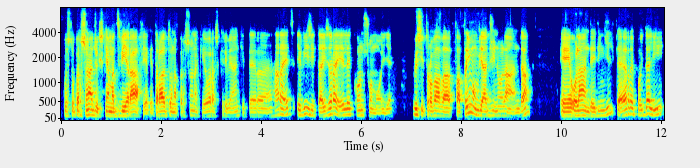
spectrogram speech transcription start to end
questo personaggio che si chiama Zvi Rafia, che tra l'altro è una persona che ora scrive anche per Haaretz, e visita Israele con sua moglie. Lui si trovava, fa prima un viaggio in Olanda, eh, Olanda ed Inghilterra e poi da lì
